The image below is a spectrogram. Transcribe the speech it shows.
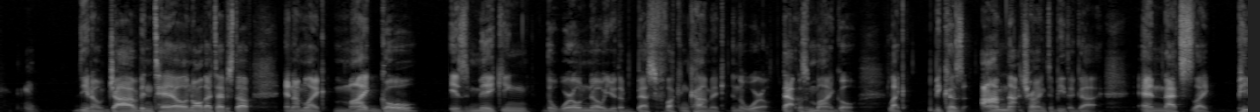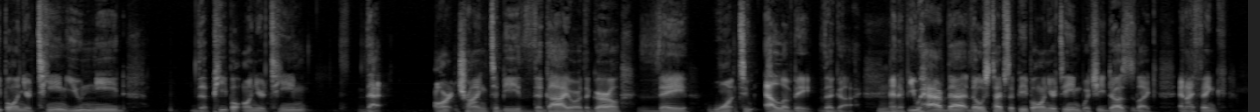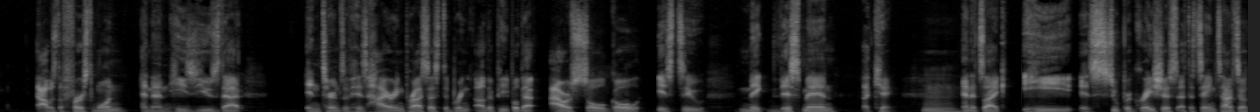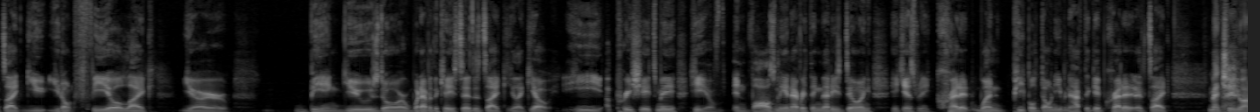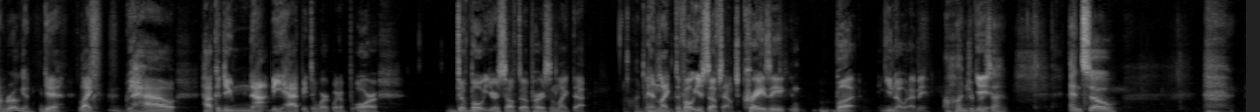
you know, job entail and all that type of stuff. And I'm like, my goal is making the world know you're the best fucking comic in the world. That was my goal. Like, because I'm not trying to be the guy. And that's like people on your team, you need the people on your team that aren't trying to be the guy or the girl. They want to elevate the guy. Hmm. And if you have that, those types of people on your team, which he does, like, and I think I was the first one, and then he's used that in terms of his hiring process to bring other people that our sole goal is to make this man a king. Hmm. And it's like he is super gracious at the same time. So it's like you you don't feel like you're being used or whatever the case is. It's like you're like, yo, he appreciates me. He involves me in everything that he's doing. He gives me credit when people don't even have to give credit. It's like mentioning you on Rogan. Yeah, like how how could you not be happy to work with a or devote yourself to a person like that? 100%. And like devote yourself sounds crazy, but you know what I mean. A hundred percent. And so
